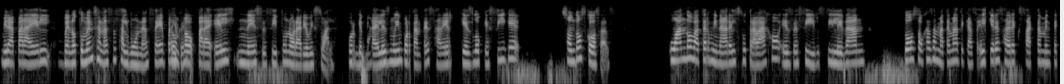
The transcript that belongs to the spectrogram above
Mira, para él, bueno, tú mencionaste algunas, ¿eh? Por ejemplo, para él necesita un horario visual, porque para él es muy importante saber qué es lo que sigue. Son dos cosas. ¿Cuándo va a terminar él su trabajo? Es decir, si le dan dos hojas de matemáticas, él quiere saber exactamente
